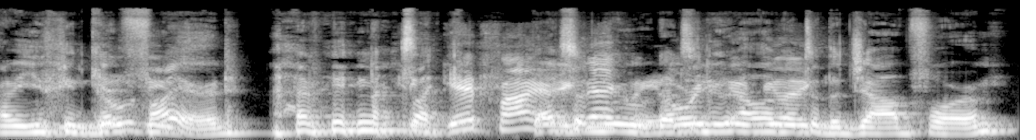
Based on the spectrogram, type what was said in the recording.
I mean, you can know get these- fired. I mean, that's you like get fired. that's exactly. a new that's or a you new element like, to the job for him.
